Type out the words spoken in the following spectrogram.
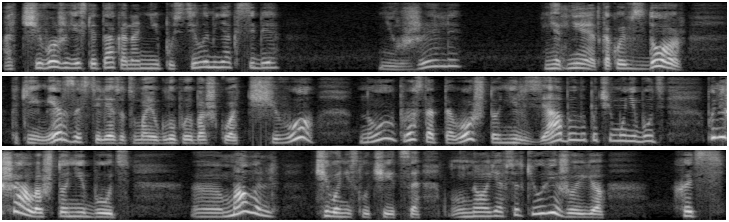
От чего же, если так, она не пустила меня к себе? Неужели? Нет, нет, какой вздор! Какие мерзости лезут в мою глупую башку. От чего? Ну, просто от того, что нельзя было почему-нибудь, помешало что-нибудь. Э, мало ли чего не случится, но я все таки увижу ее, хоть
